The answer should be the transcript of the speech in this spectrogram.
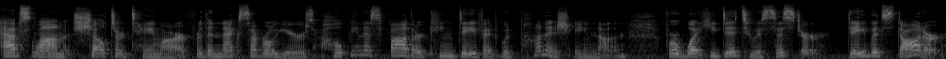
Absalom sheltered Tamar for the next several years, hoping his father, King David, would punish Amnon for what he did to his sister, David's daughter.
